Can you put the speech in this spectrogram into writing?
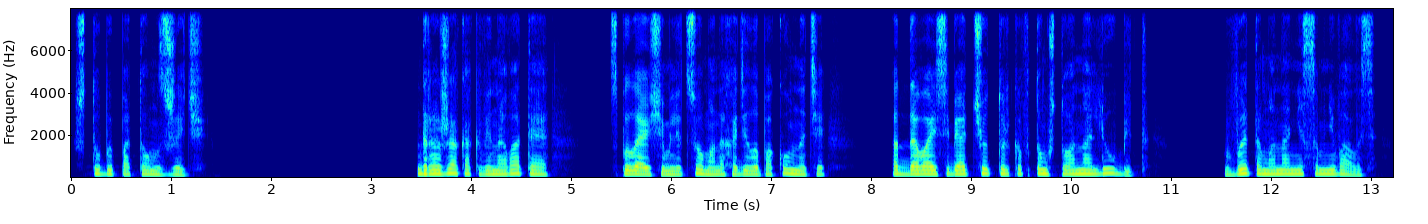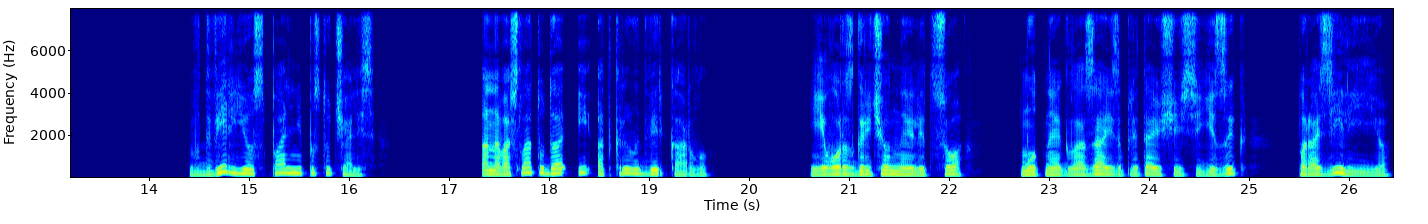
чтобы потом сжечь. Дрожа, как виноватая, с пылающим лицом она ходила по комнате, отдавая себе отчет только в том, что она любит. В этом она не сомневалась. В дверь ее спальни постучались. Она вошла туда и открыла дверь Карлу. Его разгоряченное лицо, мутные глаза и заплетающийся язык поразили ее.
